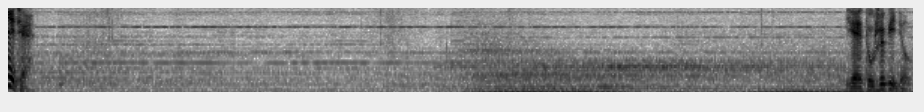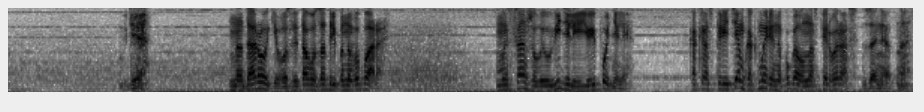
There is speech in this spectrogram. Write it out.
Взгляните! Я это уже видел. Где? На дороге, возле того задрипанного бара. Мы с Анжелой увидели ее и подняли. Как раз перед тем, как Мэри напугала нас первый раз. Занятно.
